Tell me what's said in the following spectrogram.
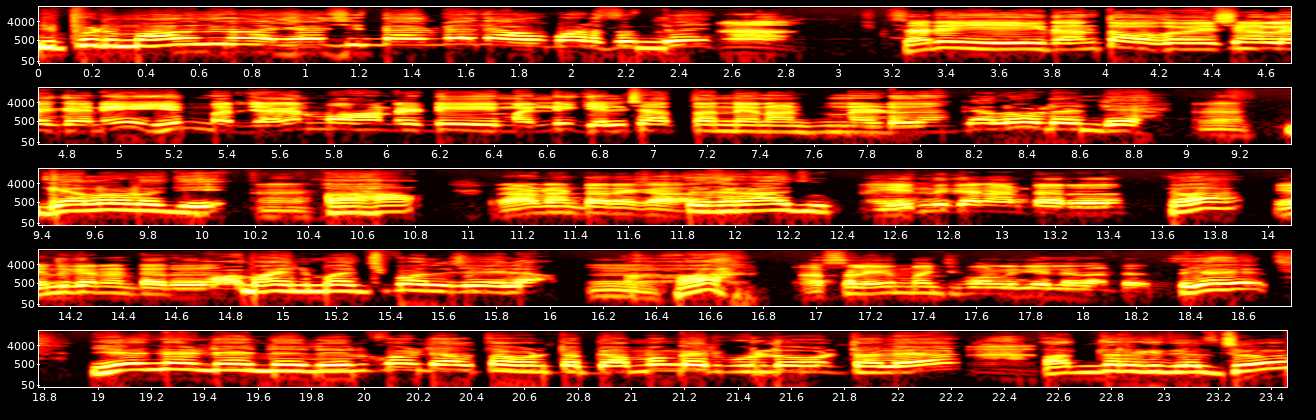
ఇప్పుడు మామూలుగా వేసిన దాని మీద అవపడుతుంది. సరే ఇదంతా ఒక విషయంలో కానీ ఏంది మరి జగన్మోహన్ రెడ్డి మళ్ళీ గెలిచేస్తాను నేను అంటున్నాడు. గెలవడండి. గెలవడది. ఆహా. రాడంటారు ఇక రాదు. ఎందుకని అంటారు? ఎందుకని అంటారు? ఆయన మంచి పనులు చేయలే? అసలు ఏం మంచి పనులు చేయలేదంటారు? ఏ- ఏందండి నేను ఎనుకోండి వెళ్తా ఉంటా బెమ్మంగారి గుడిలో ఉంటాలే అందరికి తెలుసు.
